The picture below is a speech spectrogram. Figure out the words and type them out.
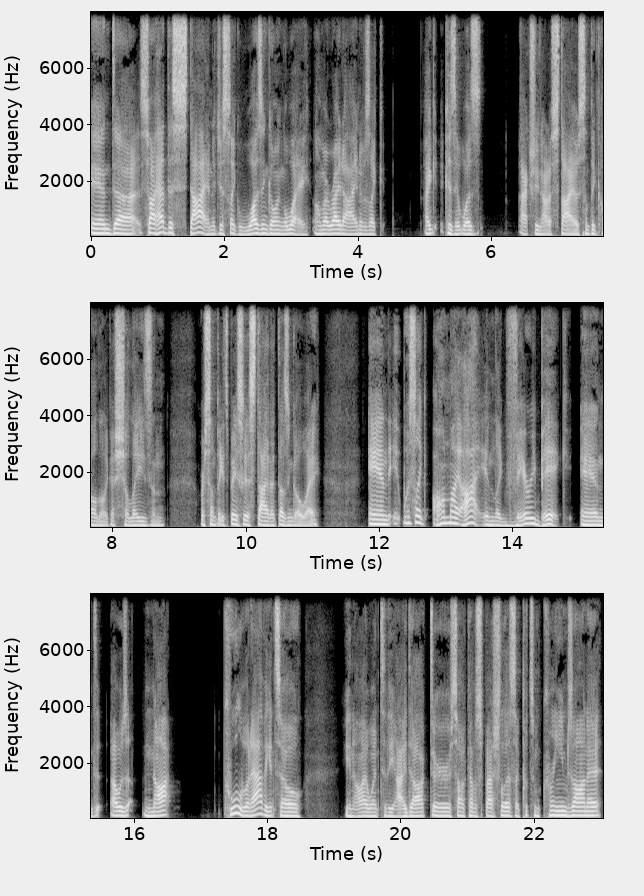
And uh, so I had this sty and it just like wasn't going away on my right eye. And it was like, I, cause it was actually not a sty, it was something called like a chalazion or something. It's basically a sty that doesn't go away. And it was like on my eye and like very big. And I was not cool about having it. So, you know, I went to the eye doctor, saw a couple specialists, I put some creams on it,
